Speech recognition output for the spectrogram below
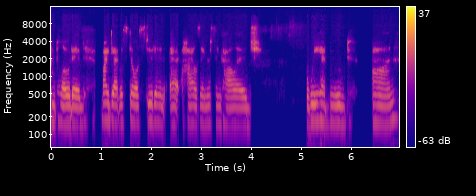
imploded. My dad was still a student at Hyles Anderson College. We had moved on.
